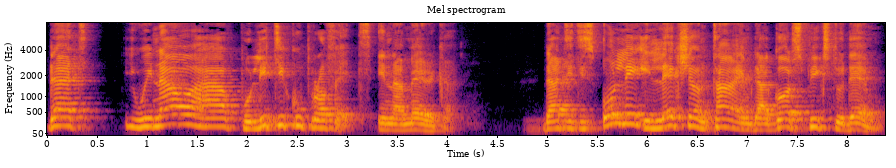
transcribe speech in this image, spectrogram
that we now have political prophets in America. That it is only election time that God speaks to them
